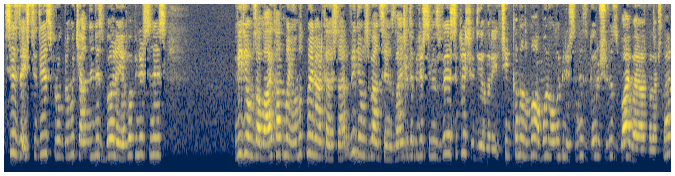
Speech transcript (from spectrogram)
Siz de istediğiniz programı kendiniz böyle yapabilirsiniz. Videomuza like atmayı unutmayın arkadaşlar. Videomuzu beğendiyseniz like atabilirsiniz ve Scratch videoları için kanalıma abone olabilirsiniz. Görüşürüz. Bay bay arkadaşlar.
